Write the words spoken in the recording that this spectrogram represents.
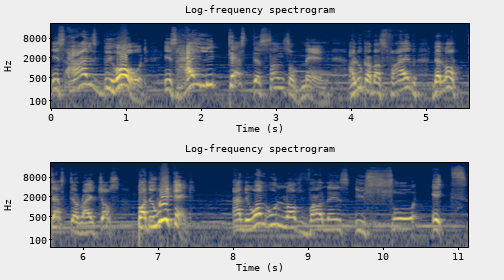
His eyes behold, his highly test the sons of men. And look at verse 5 the Lord tests the righteous, but the wicked and the one who loves violence is so hate.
